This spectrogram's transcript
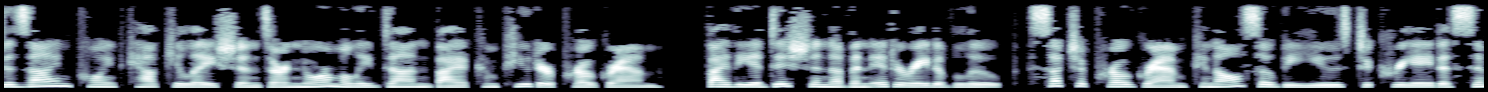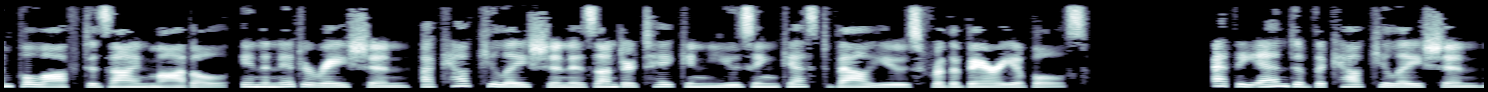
Design point calculations are normally done by a computer program. By the addition of an iterative loop, such a program can also be used to create a simple off-design model. In an iteration, a calculation is undertaken using guessed values for the variables. At the end of the calculation,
